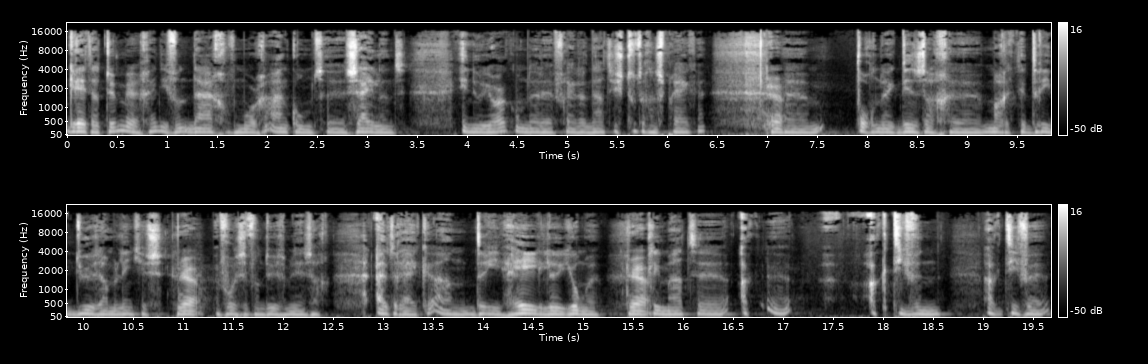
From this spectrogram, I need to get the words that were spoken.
Greta Thunberg, hè, die vandaag of morgen aankomt uh, zeilend in New York om de Verenigde Naties toe te gaan spreken. Ja. Um, volgende week dinsdag uh, mag ik de drie duurzame lintjes, ja. voorzitter van Duurzame Dinsdag, uitreiken aan drie hele jonge ja. klimaatactieven actieve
